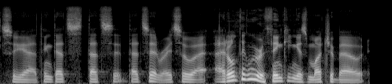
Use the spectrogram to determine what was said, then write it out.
so yeah, I think that's that's it. That's it, right? So I, I don't think we were thinking as much about.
